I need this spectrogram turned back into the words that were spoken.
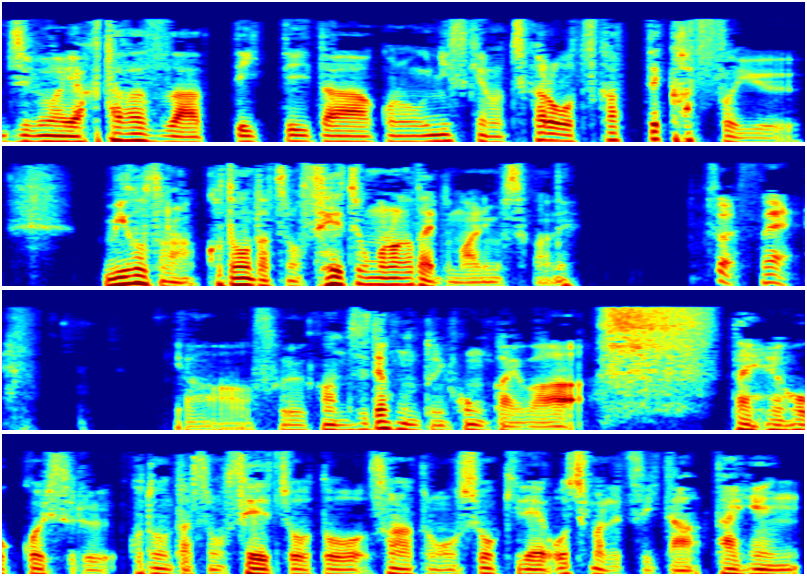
自分は役立たずだって言っていた、このウニスケの力を使って勝つという、見事な子供たちの成長物語でもありましたからね。そうですね。いやー、そういう感じで本当に今回は、大変ほっこりする子供たちの成長と、その後のお正気で落ちまでついた大変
